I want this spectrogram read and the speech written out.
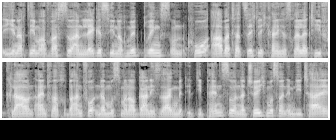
Je nachdem auch, was du an Legacy noch mitbringst und Co. Aber tatsächlich kann ich das relativ klar und einfach beantworten. Da muss man auch gar nicht sagen mit It Depends so. Natürlich muss man im Detail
